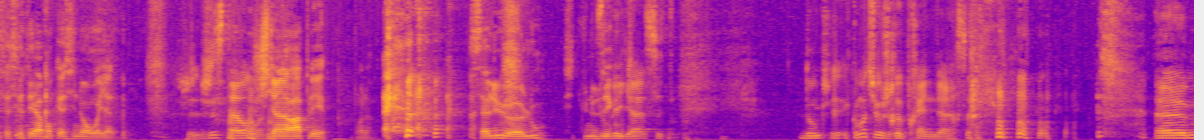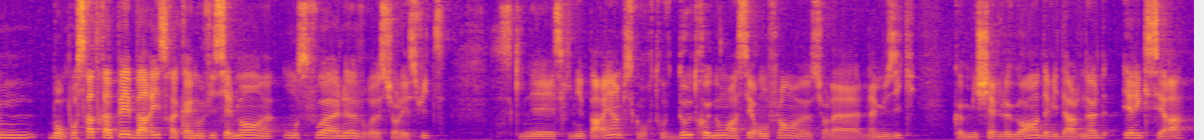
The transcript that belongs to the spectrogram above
ça c'était avant Casino Royale. Ju- Juste avant, Je tiens à le rappeler. Voilà. Salut euh, Lou, si tu nous Lou écoutes. Bega, c'est- Donc, comment tu veux que je reprenne derrière ça? Euh, Bon, pour se rattraper, Barry sera quand même officiellement euh, 11 fois à l'œuvre sur les suites, ce qui n'est pas rien, puisqu'on retrouve d'autres noms assez ronflants euh, sur la, musique, comme Michel Legrand, David Arnold, Eric Serra,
